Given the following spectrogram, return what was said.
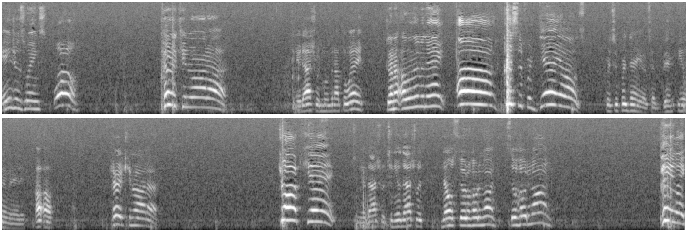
Angel's Wings. Whoa! Hurricanrana! Kenny Dashwood moving out the way. Gonna eliminate. Oh! Daniels! Christopher Daniels has been eliminated. Uh oh. Hurricanrana. Drop kick! Tenille Dashwood, Tenille Dashwood. No, still holding on. Still holding on. Pele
